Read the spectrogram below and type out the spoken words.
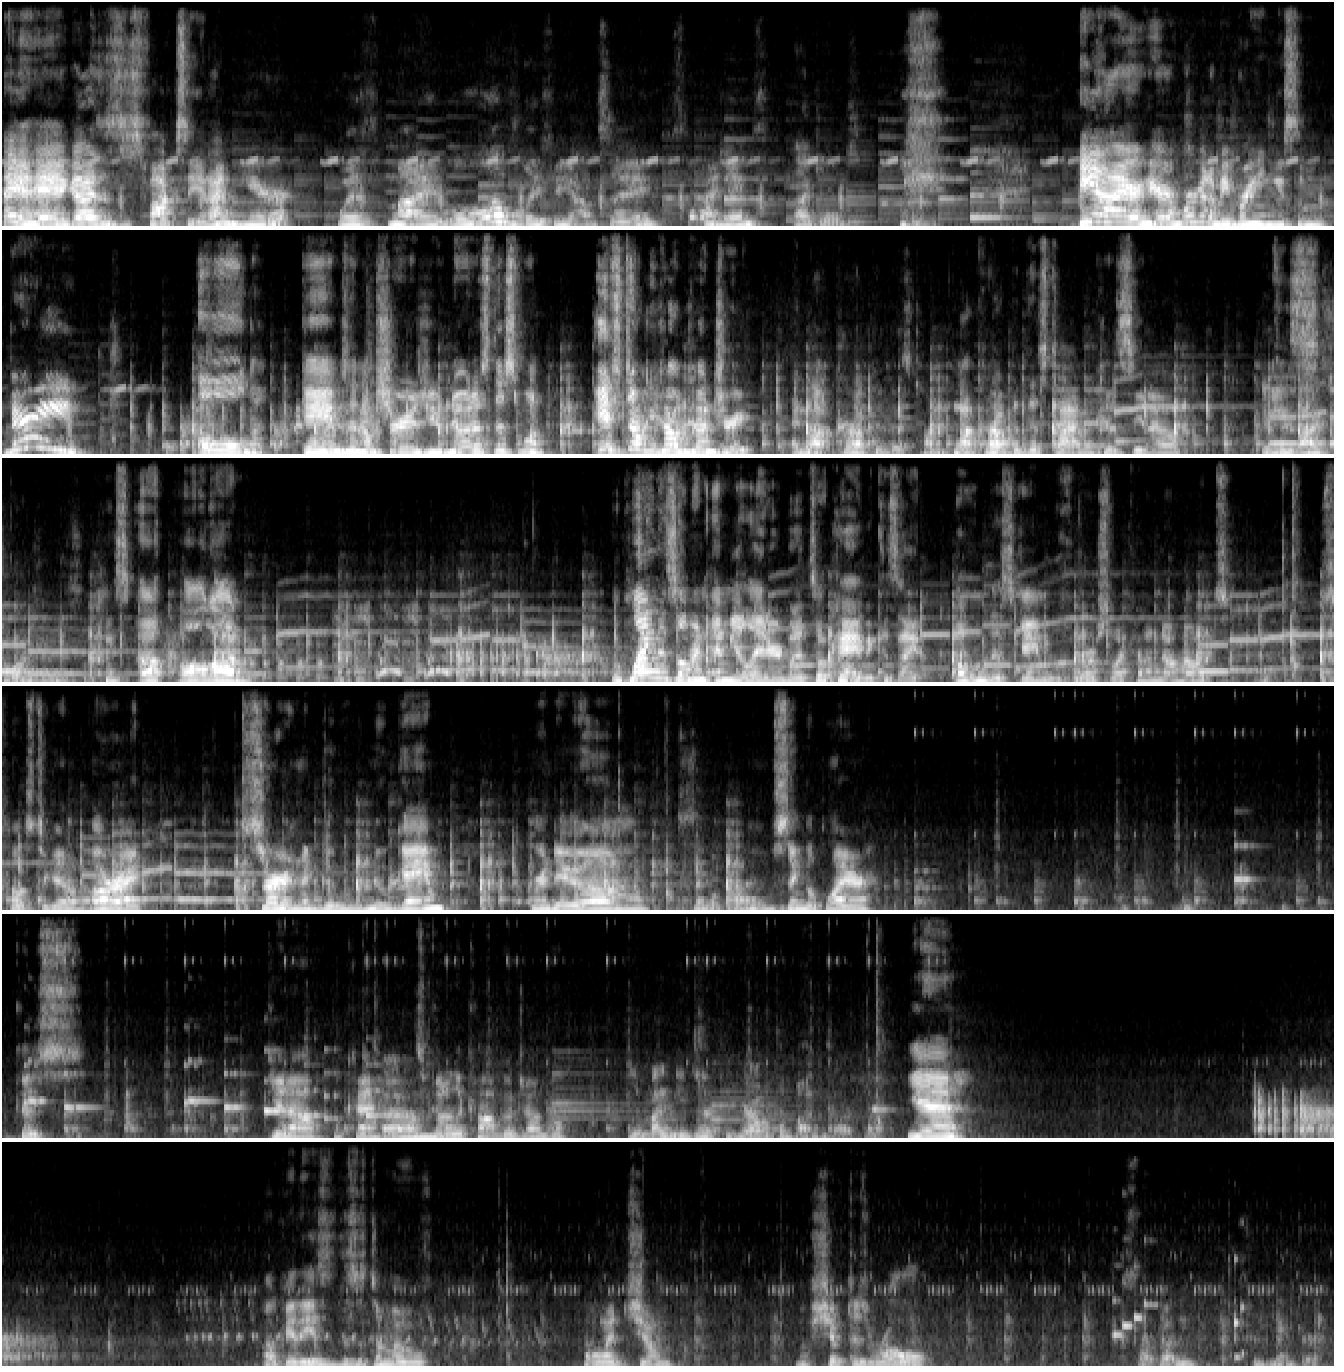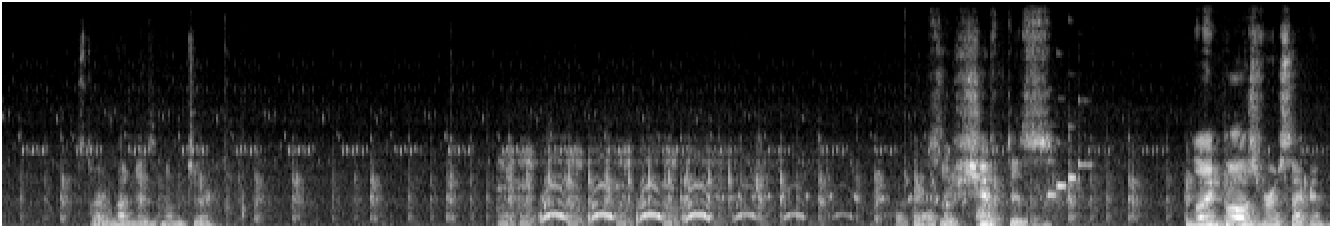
Hey, hey guys, this is Foxy, and I'm here with my lovely fiance. Say hi, James. Hi, James. He and I are here, and we're going to be bringing you some very old games, and I'm sure as you've noticed, this one, it's Donkey Kong Country. And not corrupted this time. Not corrupted this time, because, you know, It's He's- an eyesore it is. he's... Oh, hold on. We're playing this on an emulator, but it's okay, because I owned this game before, so I kind of know how it's supposed to go. Alright. Starting a new new game. We're gonna do, um... Single player. single player. Because, you know, okay, let's Um, go to the Kongo Jungle. You might need to figure out what the buttons are. though. Yeah. Okay, these this is to move. How do I jump? No, shift is roll. Start button should be enter. Start button is enter. Okay. So shift is. Let me pause for a second.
